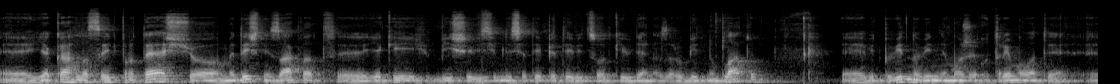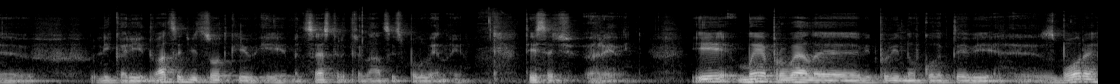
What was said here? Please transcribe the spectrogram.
е, яка гласить про те, що медичний заклад, який більше 85% йде на заробітну плату, відповідно він не може отримувати лікарі 20% і медсестри 13,5 тисяч гривень. І ми провели відповідно в колективі е, збори,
